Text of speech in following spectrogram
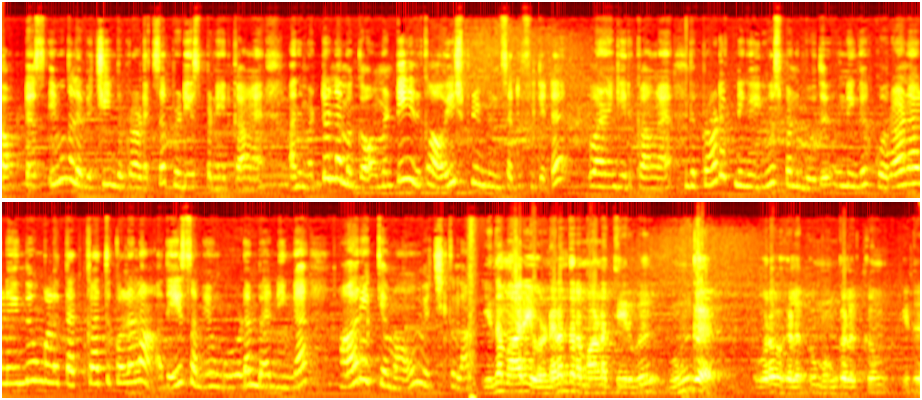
டாக்டர்ஸ் இவங்களை வச்சு இந்த ப்ராடக்ட்ஸை ப்ரொடியூஸ் பண்ணியிருக்காங்க. அது மட்டும் இல்லாமல் கவர்மெண்ட்டே இதுக்கு ஆயுஷ் ப்ரீமியம் சர்டிஃபிகேட்டை வழங்கியிருக்காங்க. இந்த ப்ராடக்ட் நீங்கள் யூஸ் பண்ணும்போது நீங்கள் கொரோனாலேருந்து உங்களை தற்காத்து கொள்ளலாம் அதே சமயம் உங்கள் உடம்பை நீங்கள் ஆரோக்கியமாகவும் வச்சுக்கலாம். இந்த மாதிரி ஒரு நிரந்தரமான தீர்வு உங்கள் உறவுகளுக்கும் உங்களுக்கும் இது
